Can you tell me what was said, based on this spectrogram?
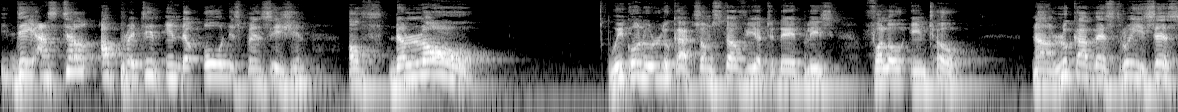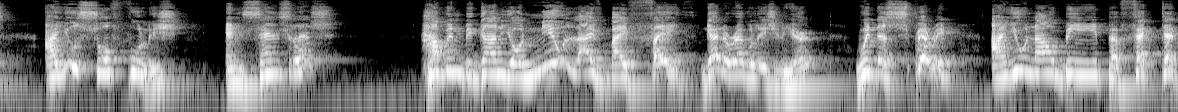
they are still operating in the old dispensation of the law. We're going to look at some stuff here today. Please follow in tow. Now, look at verse 3. It says, Are you so foolish and senseless? Having begun your new life by faith, get a revelation here, with the Spirit are you now being perfected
